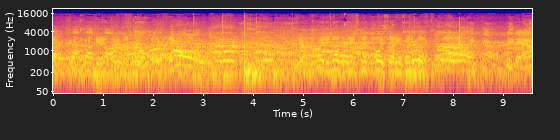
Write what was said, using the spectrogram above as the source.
Yeah, but just played enough, but he Smith always thought he was underdog. Get that.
